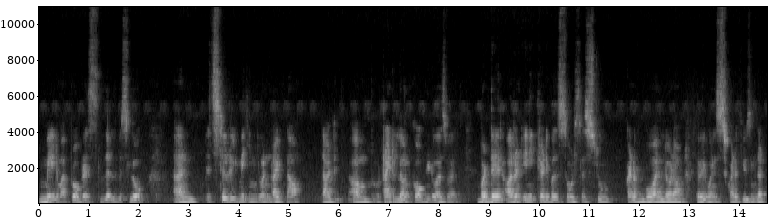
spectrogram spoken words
made my progress a little bit slow. And it's still really making even right now that I'm trying to learn Cognito as well. But there aren't any credible sources to kind of go and learn out. Everyone is kind of using that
